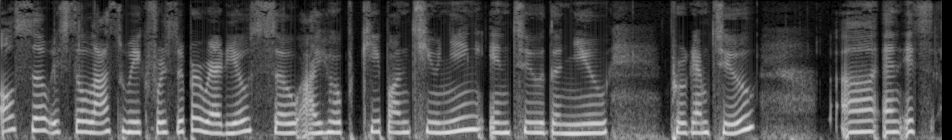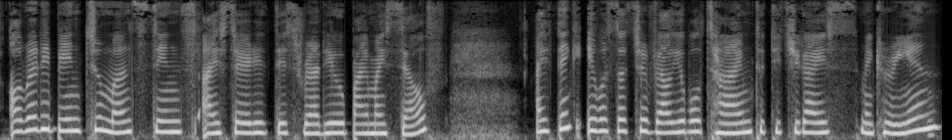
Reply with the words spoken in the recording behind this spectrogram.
Also, it's the last week for Super Radio, so I hope keep on tuning into the new program too. Uh, and it's already been two months since I started this radio by myself. I think it was such a valuable time to teach you guys my Korean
